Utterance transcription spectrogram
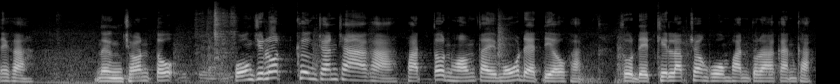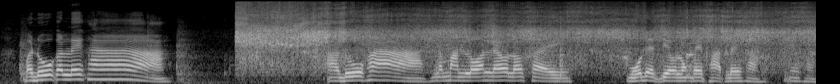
นี่ค่ะหนึ่งช้อนโต๊ะผงชูรสครึ่งช้อนชาค่ะ ผัดต้นหอมใส่หมูแดดเดียวค่ะสูตรเด็ดเคล็ดลับช่องคุมพันตุลากันค่ะ มาดูกันเลยค่ะอ่าดูค่ะ น้ำมันร้อนแล้วเราใส่ หมูแดดเดียวลงไปผัดเลยค่ะนี่ค่ะ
